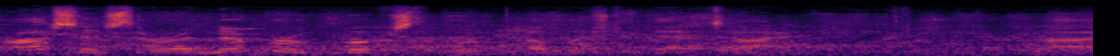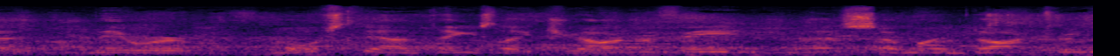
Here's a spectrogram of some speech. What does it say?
process, there were a number of books that were published at that time. Uh, they were mostly on things like geography, uh, some on doctrine,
